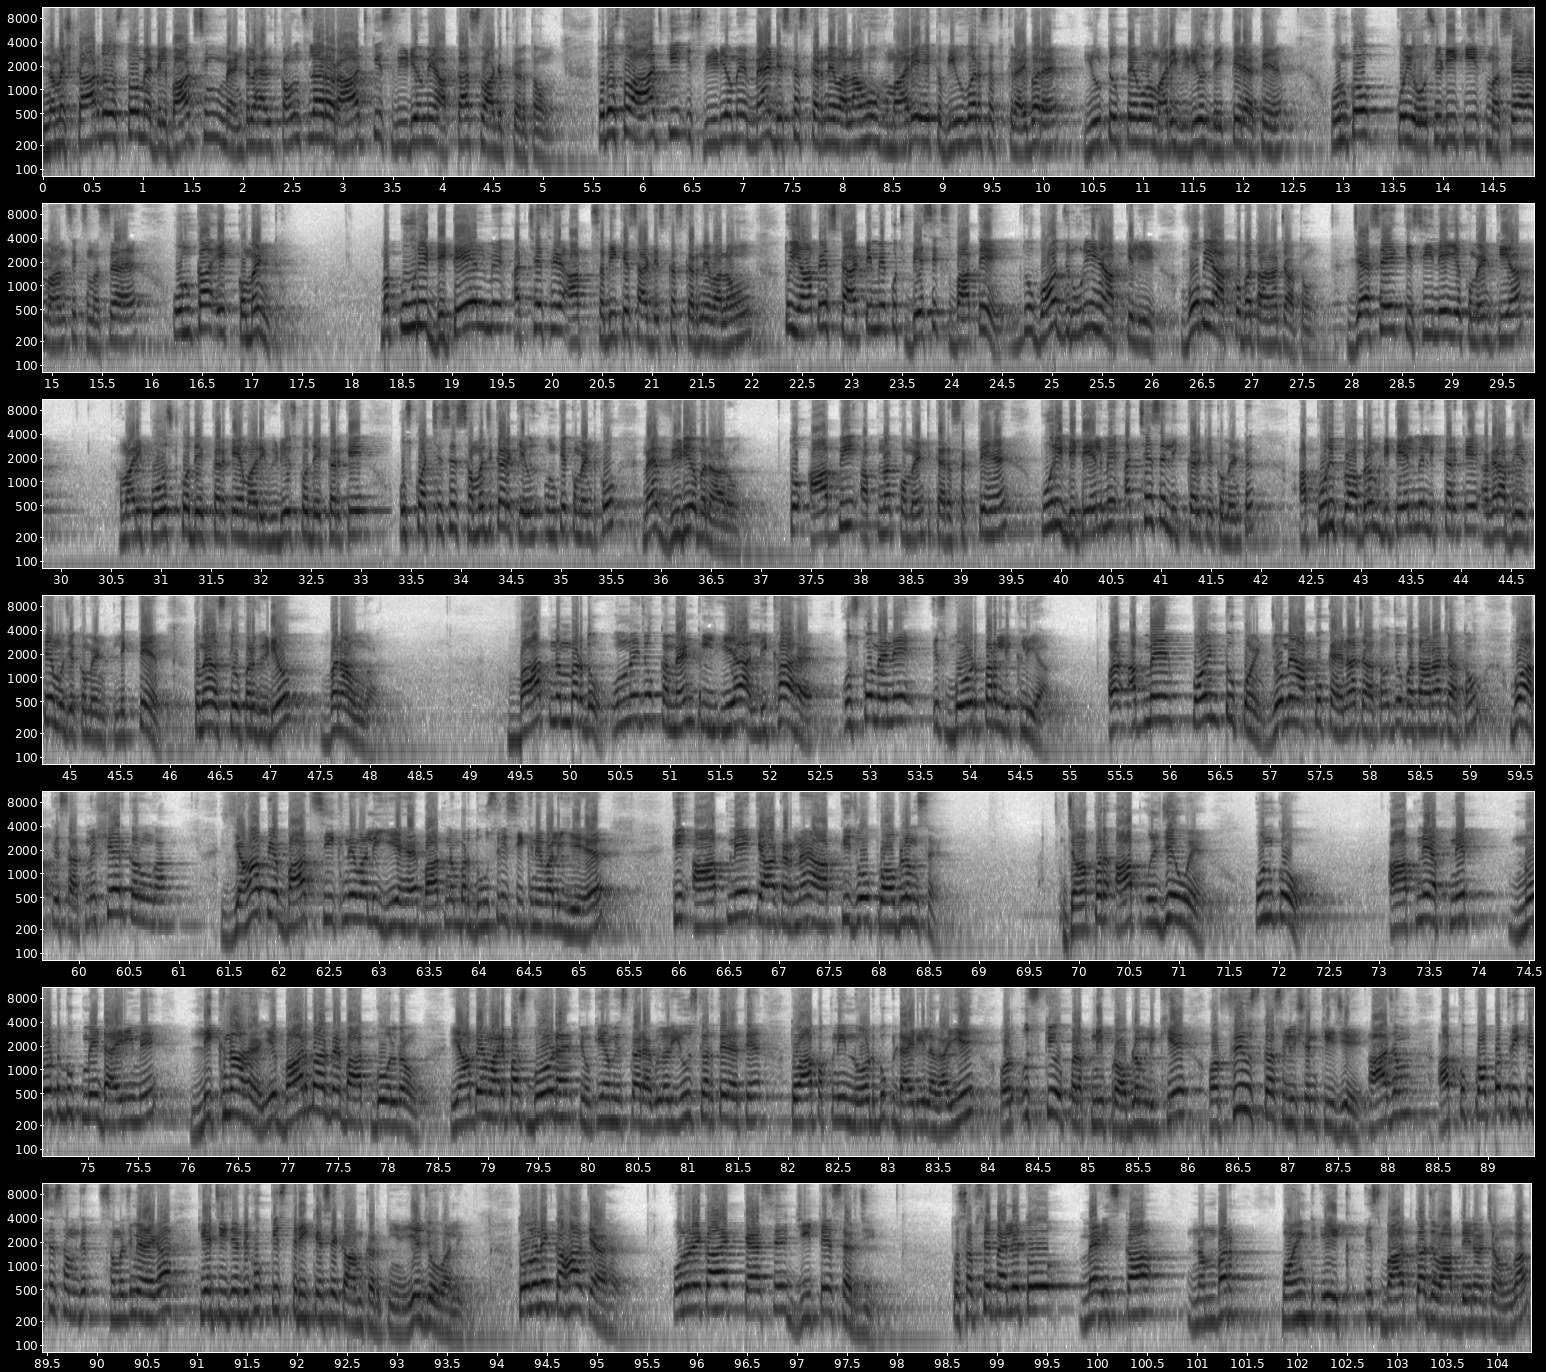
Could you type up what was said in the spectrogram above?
नमस्कार दोस्तों, मैं Dilbag Singh mental health counsellor और आज की इस वीडियो में आपका स्वागत करता हूँ। तो दोस्तों, आज की इस वीडियो में मैं डिस्कस करने वाला हूँ, हमारे एक व्यूवर सब्सक्राइबर हैं। यूट्यूब पे वो हमारी वीडियोस देखते रहते हैं। उनको कोई ओसीडी की समस्या है, मानसिक समस्या है, उनका एक कमेंट मैं पूरे डिटेल में अच्छे से आप सभी के साथ डिस्कस करने वाला हूँ। तो यहाँ पे स्टार्टिंग में कुछ बेसिक्स बातें जो बहुत ज़रूरी हैं आपके लिए, वो भी आपको बताना चाहता हूँ। जैसे किसी ने ये कमेंट किया हमारी पोस्ट को देख करके, हमारी वीडियोस को देख करके, उसको अच्छे से समझ करके उनके कमेंट को मैं वीडियो बना रहा हूँ। तो आप भी अपना कमेंट कर सकते हैं। पूरी डिटेल में अच्छे से लिख करके कमेंट आप पूरी प्रॉब्लम डिटेल में लिख करके अगर आप भेजते हैं मुझे कमेंट लिखते हैं तो मैं उसके ऊपर वीडियो बनाऊँगा। बात नंबर दो, उन्होंने जो कमेंट लिया, लिखा है, उसको मैंने इस बोर्ड पर लिख लिया। और अब मैं पॉइंट टू पॉइंट जो मैं आपको कहना चाहता हूँ, जो बताना चाहता हूँ, वो आपके साथ में शेयर करूँगा। यहाँ पे बात सीखने वाली ये है, बात नंबर दूसरी सीखने वाली ये है कि आपने क्या करना है, आपकी जो प्रॉब्लम्स हैं, जहाँ पर आप उलझे हुए हैं, उनको आपने अपने नोटबुक में डायरी में लिखना है। ये बार बार मैं बात बोल रहा हूँ। यहाँ पे हमारे पास बोर्ड है, क्योंकि हम इसका रेगुलर यूज़ करते रहते हैं। तो आप अपनी नोटबुक डायरी लगाइए और उसके ऊपर अपनी प्रॉब्लम लिखिए और फिर उसका सोल्यूशन कीजिए। आज हम आपको प्रॉपर तरीके से समझ समझ में आएगा कि ये चीज़ें देखो किस तरीके से काम करती हैं, ये जो वाली। तो उन्होंने कहा क्या है? उन्होंने कहा है, कैसे जीते सर जी? तो सबसे पहले तो मैं इसका नंबर पॉइंट एक, इस बात का जवाब देना चाहूँगा।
